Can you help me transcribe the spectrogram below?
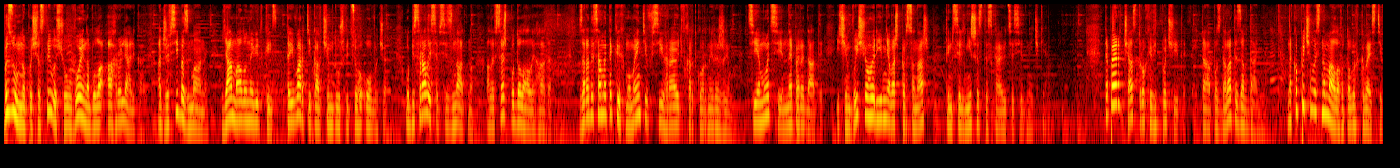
Безумно пощастило, що у воїна була агролялька, адже всі без мани. Я мало не відкис, та й вар тікав чим душ від цього овоча. Обісралися всі знатно, але все ж подолали гада. Заради саме таких моментів всі грають в хардкорний режим. Ці емоції не передати, і чим вищого рівня ваш персонаж, тим сильніше стискаються сіднички. Тепер час трохи відпочити та поздавати завдання. Накопичилось немало готових квестів,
